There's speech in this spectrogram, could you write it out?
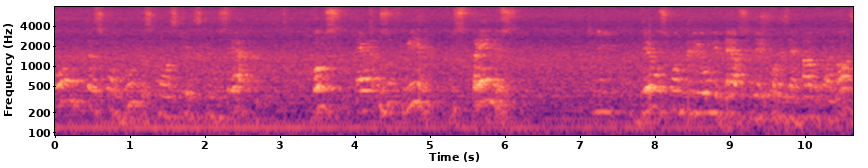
outras condutas com aqueles que nos cercam, vamos é, usufruir dos prêmios que Deus, quando criou o universo, deixou reservado para nós,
